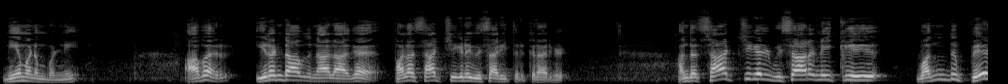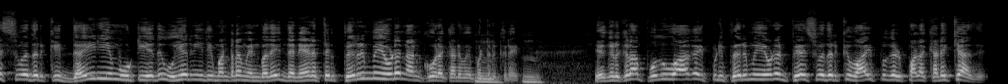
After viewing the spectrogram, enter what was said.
நியமனம் பண்ணி அவர் இரண்டாவது நாளாக பல சாட்சிகளை விசாரித்திருக்கிறார்கள். அந்த சாட்சிகள் விசாரணைக்கு வந்து பேசுவதற்கு தைரியம் ஊட்டியது உயர்நீதிமன்றம் என்பதை இந்த நேரத்தில் பெருமையுடன் நான் கூற கடமைப்பட்டிருக்கிறேன். எங்களுக்கெல்லாம் பொதுவாக இப்படி பெருமையுடன் பேசுவதற்கு வாய்ப்புகள் பல கிடைக்காது.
